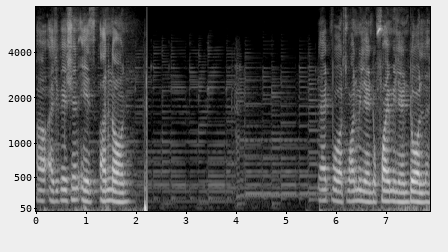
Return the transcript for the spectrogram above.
Her education is unknown. Net worth 1 million to 5 million dollar.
